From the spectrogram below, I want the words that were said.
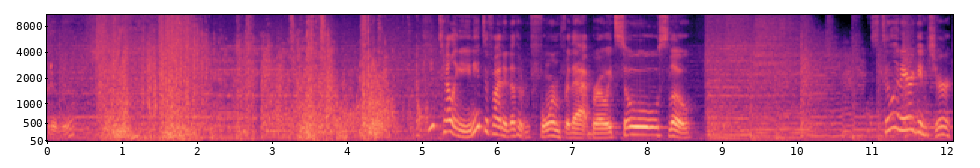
그래 보여? I keep telling you, you need to find another form for that, bro. It's so slow. Still an arrogant jerk.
